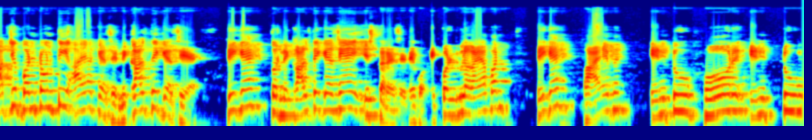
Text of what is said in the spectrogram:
अब ये 120 आया कैसे? निकालते कैसे है? ठीक है? तो निकालते कैसे हैं? इस तरह से। देखो इक्वल टू लगाया अपन, ठीक है? Five into four into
